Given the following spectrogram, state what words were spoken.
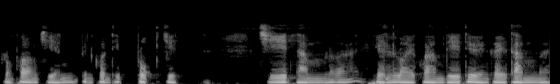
หลวงพ่อเขียนเป็นคนที่ปลุกจิตชี้นำแล้วก็เห็นรอยความดีที่ตัวเองเคยทำมา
